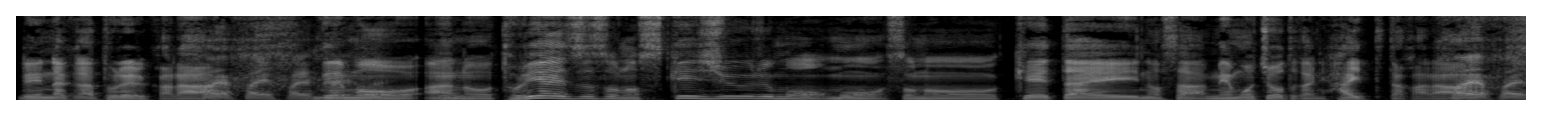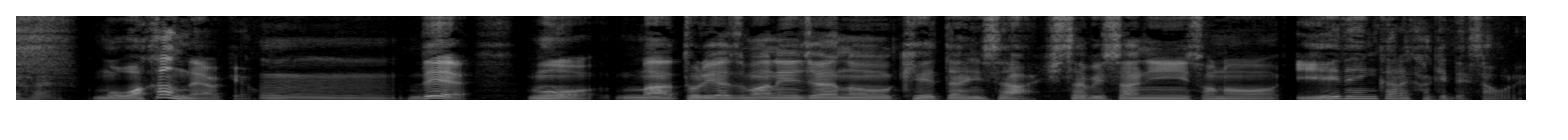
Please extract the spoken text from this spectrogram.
連絡が取れるから、はいはいはいでもうあのとりあえずそのスケジュールももうその携帯のさメモ帳とかに入ってたから、はいはいはい。もう分かんないわけよ、うんうんでもうまあとりあえずマネージャーの携帯にさ久々にその家電からかけてさ俺。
